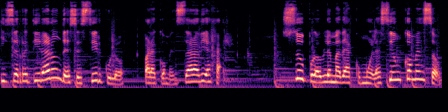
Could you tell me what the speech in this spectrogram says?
y se retiraron de ese círculo para comenzar a viajar. Su problema de acumulación comenzó,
